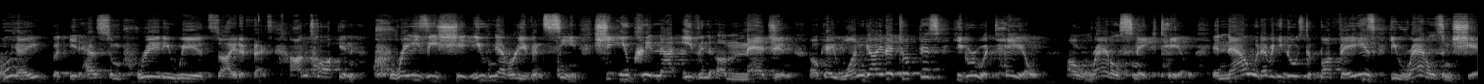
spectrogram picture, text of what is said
oh. okay? But it has some pretty weird side effects. I'm talking crazy shit you've never even seen. Shit you could not even imagine, okay? One guy that took this, he grew a tail. A rattlesnake tail. And now, whenever he goes to buffets, he rattles and shit.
